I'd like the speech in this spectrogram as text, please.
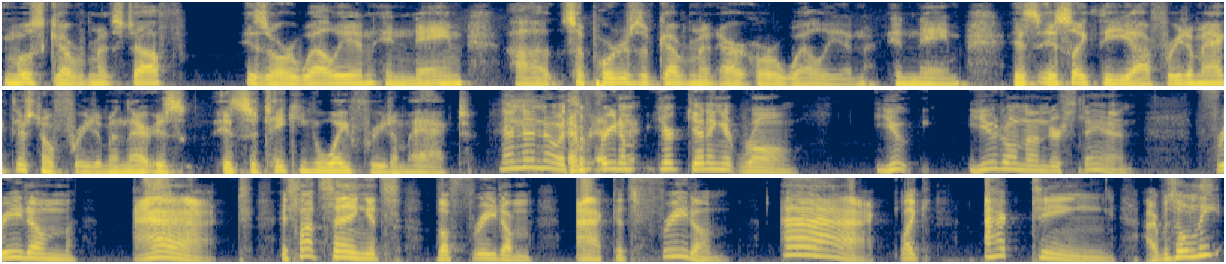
most government stuff is Orwellian in name. Uh, supporters of government are Orwellian in name. It's it's like the uh, Freedom Act. There's no freedom in there. It's it's the Taking Away Freedom Act. No, no, no. It's a Every- freedom. You're getting it wrong. You you don't understand. Freedom Act. It's not saying it's the Freedom Act. It's Freedom Act. Like acting. I was only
